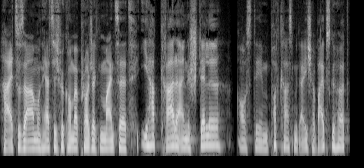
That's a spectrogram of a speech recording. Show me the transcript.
Hi zusammen und herzlich willkommen bei Project Mindset. Ihr habt gerade eine Stelle aus dem Podcast mit Aisha Vibes gehört.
